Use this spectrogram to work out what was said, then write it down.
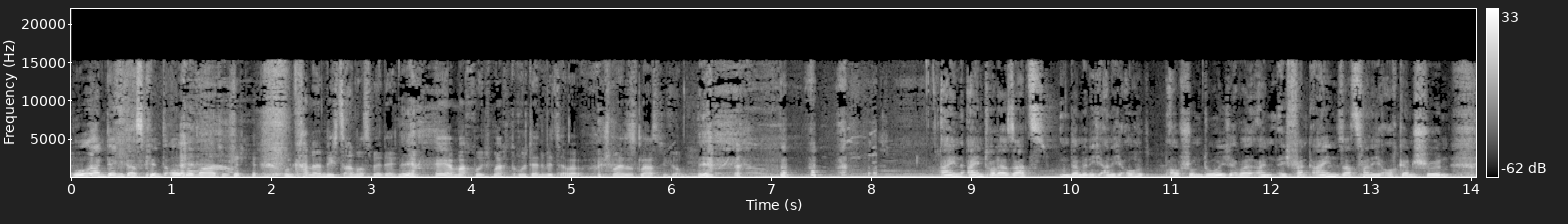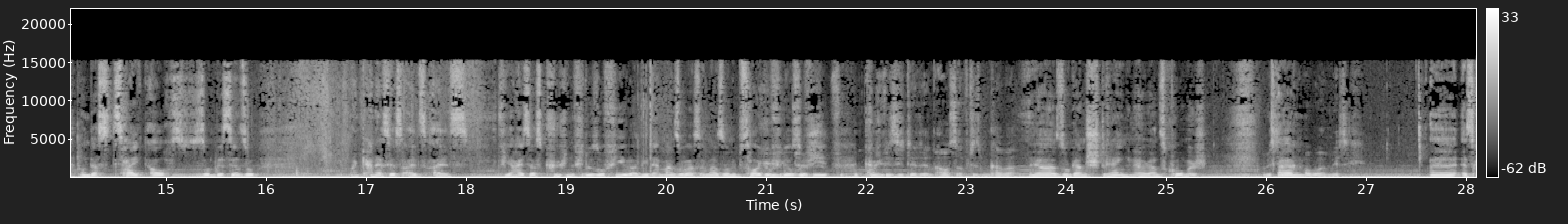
Woran denkt das Kind automatisch? Und kann an nichts anderes mehr denken. Ja. Ja, ja, mach ruhig, mach ruhig deinen Witz, aber schmeiß das Glas nicht um. Ein, ein toller Satz, und da bin ich eigentlich auch, auch schon durch, aber ein, ich fand einen Satz fand ich auch ganz schön und das zeigt auch so ein bisschen so, man kann es jetzt als, als wie heißt das, Küchenphilosophie oder wie nennt man sowas immer, so eine Pseudophilosophie? Oh Gott, wie sieht der denn aus auf diesem Cover? Ja, so ganz streng, ne, ganz komisch. Ein bisschen Ähm, Cowboy-mäßig. Äh, es,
